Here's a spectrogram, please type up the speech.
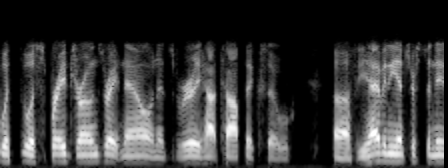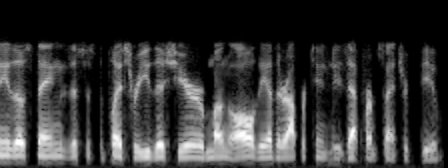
with, with spray drones right now, and it's a really hot topic. So uh, if you have any interest in any of those things, this is the place for you this year among all the other opportunities at Farm Science Review.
